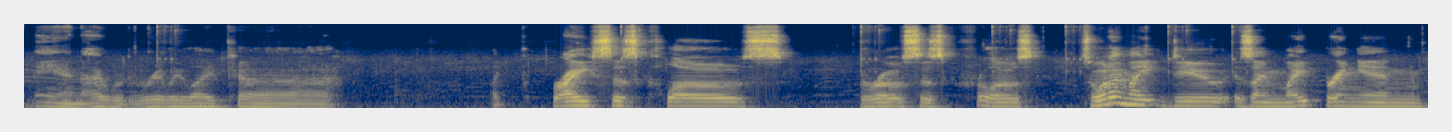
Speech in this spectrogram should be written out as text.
man, I would really like uh, Like, Price is close, Gross is close. So what I might do is I might bring in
